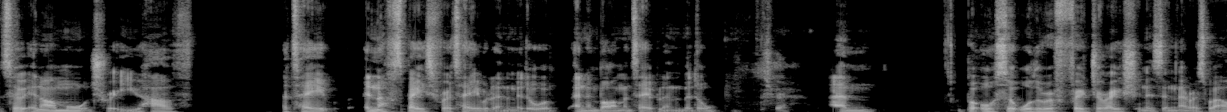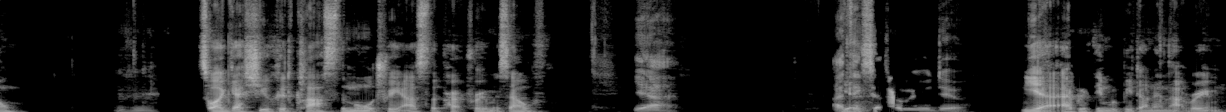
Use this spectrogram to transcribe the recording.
so in our mortuary, you have a table, enough space for a table in the middle, an embalming table in the middle. Sure. Um, but also all the refrigeration is in there as well. Mm-hmm. So I guess you could class the mortuary as the prep room itself. Yeah. I think that's what we would do. Yeah, everything would be done in that room.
